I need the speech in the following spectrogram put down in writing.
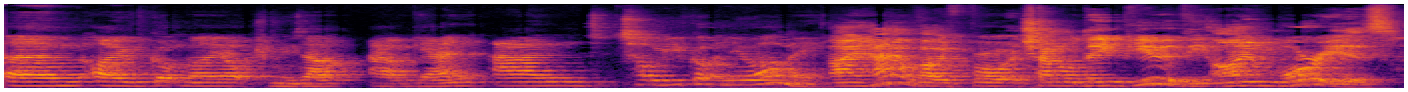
Um, I've got my Ultramarines out, out again, and Tom, you've got a new army. I have. I've brought a channel debut the Iron Warriors.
